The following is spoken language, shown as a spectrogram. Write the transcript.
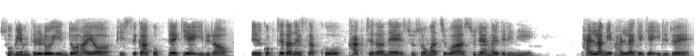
소빔들로 인도하여 비스가 꼭대기에 이르러 일곱 재단을 쌓고 각 재단에 수송아지와 수량을 드리니 발람이 발락에게 이르되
